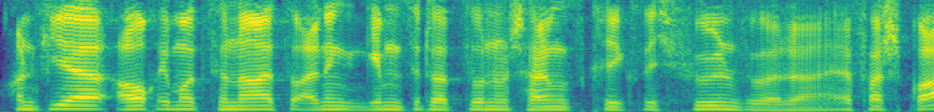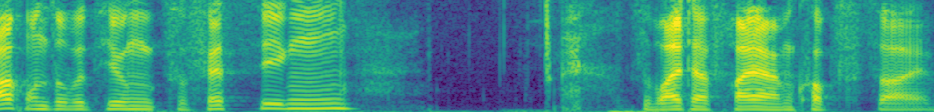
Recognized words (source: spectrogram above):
Und wie er auch emotional zu all den gegebenen Situationen im Scheidungskrieg sich fühlen würde. Er versprach, unsere Beziehung zu festigen, sobald er freier im Kopf sei.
